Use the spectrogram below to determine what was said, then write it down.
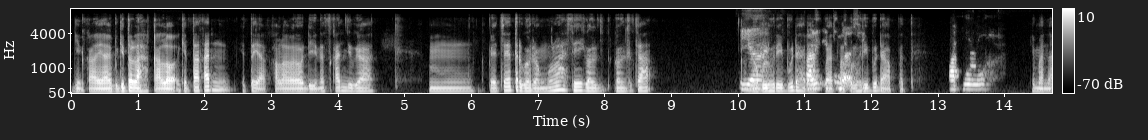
kayak begitulah. Kalau kita kan itu ya kalau dinas kan juga hmm, PC tergolong murah sih gold goldca iya. dua puluh ribu dah dapat empat puluh ribu dapat empat puluh. Gimana?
